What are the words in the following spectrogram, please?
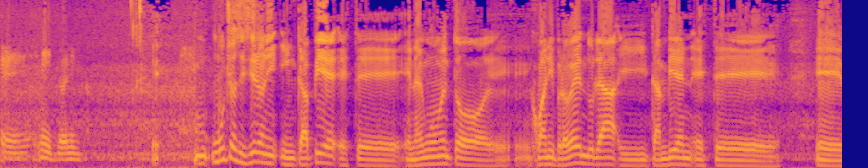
eh, lindo, lindo. M- Muchos hicieron hi- hincapié este, en algún momento eh, Juan y Provéndula y también este eh,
